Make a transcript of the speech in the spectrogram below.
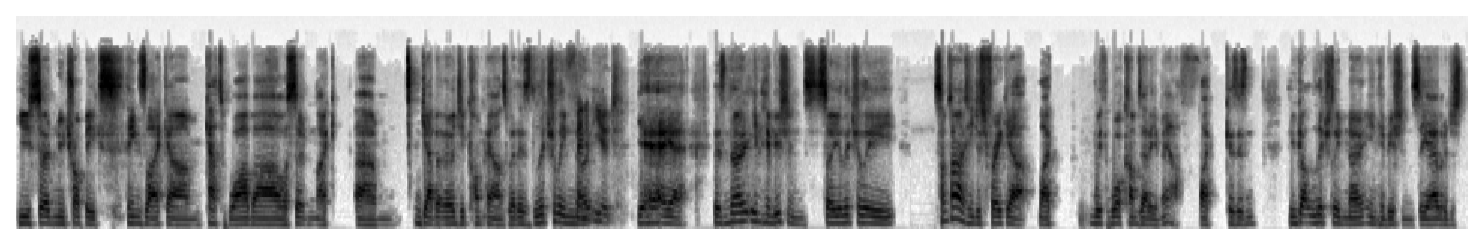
used certain nootropics, things like um, or certain like um, GABAergic compounds, where there's literally no. Yeah, yeah. There's no inhibitions, so you literally sometimes you just freak out like with what comes out of your mouth, like because you've got literally no inhibition, so you're able to just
